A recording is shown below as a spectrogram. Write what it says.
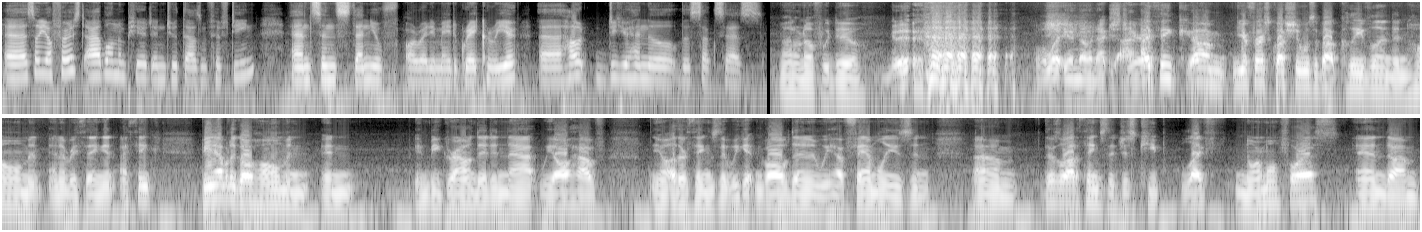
Uh, so your first album appeared in 2015, and since then you've already made a great career. Uh, how do you handle the success? I don't know if we do. we'll let you know next year. I think um, your first question was about Cleveland and home and, and everything, and I think being able to go home and, and and be grounded in that. We all have, you know, other things that we get involved in, and we have families, and um, there's a lot of things that just keep life normal for us. And um,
